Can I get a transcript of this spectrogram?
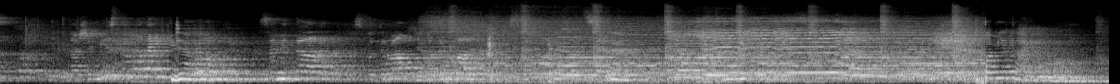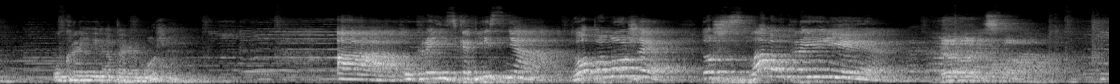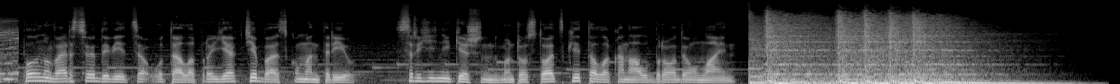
в Наше місто маленьке, Дякую. завітали до нас, подарували, подарували концерт. Пам'ятаємо, Україна переможе, а українська пісня допоможе. Тож слава Україні! Героям слава! Повну версію дивіться у телепроєкті без коментарів. Сергій Нікішин, Дмитро Стоцький, телеканал Броди Онлайн.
